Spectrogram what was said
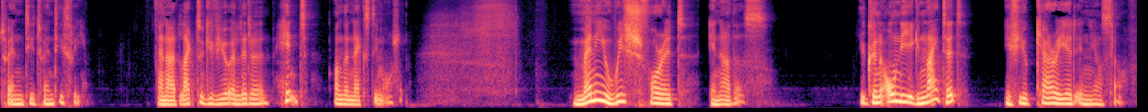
2023. And I'd like to give you a little hint on the next emotion. Many wish for it in others. You can only ignite it if you carry it in yourself.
